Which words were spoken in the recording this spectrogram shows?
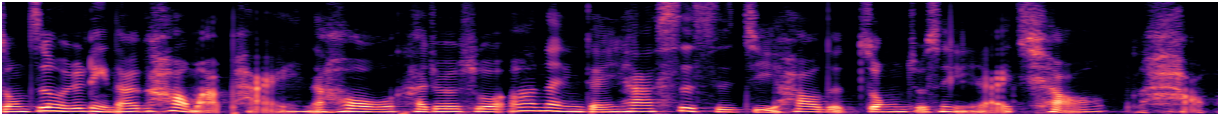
总之我就领到一个号码牌，然后他就说啊，那你等一下四十几号的钟就是你来敲。好，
